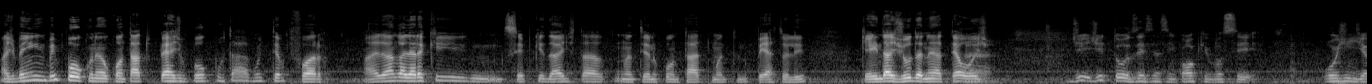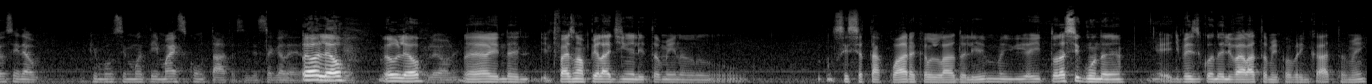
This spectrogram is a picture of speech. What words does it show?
Mas bem, bem pouco, né? O contato perde um pouco por estar muito tempo fora. Mas é uma galera que sempre que dá a gente tá mantendo contato, mantendo perto ali. Que ainda ajuda, né? Até hoje. De, de todos esses, assim, qual que você. Hoje em dia você ainda. Que você mantém mais contato, assim, dessa galera? É o Léo. É o Léo, né? É, ele faz uma peladinha ali também no. Não sei se é Taquara, aquele lado ali, mas e aí toda segunda, né? E aí de vez em quando ele vai lá também pra brincar também.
